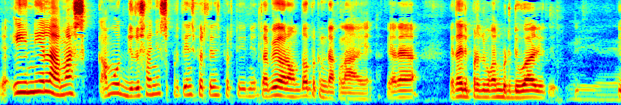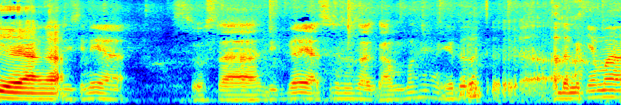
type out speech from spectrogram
Ya inilah mas. Kamu jurusannya seperti ini seperti ini seperti ini. Tapi orang tua berkendak lain. Akhirnya kita dipertemukan berdua gitu. Iya ya. Iya enggak. Di sini ya susah juga ya susah susah gampang ya gitu lah. Akademiknya mah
